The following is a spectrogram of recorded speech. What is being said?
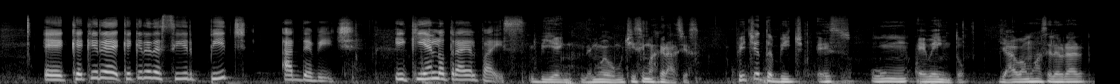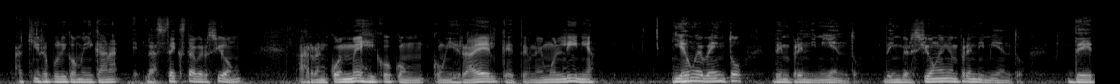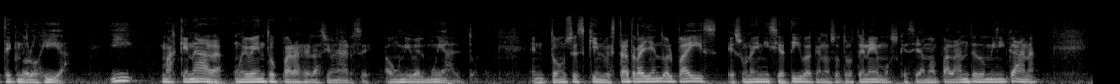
eh, ¿qué, quiere, ¿qué quiere decir Pitch at the Beach? ¿Y quién lo trae al país? Bien, de nuevo, muchísimas gracias. Pitch at the Beach es un evento, ya vamos a celebrar aquí en República Dominicana la sexta versión. Arrancó en México con, Israel, que tenemos en línea, y es un evento de emprendimiento, de inversión en emprendimiento, de tecnología y más que nada un evento para relacionarse a un nivel muy alto. Entonces, quien lo está trayendo al país es una iniciativa que nosotros tenemos que se llama Palante Dominicana,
